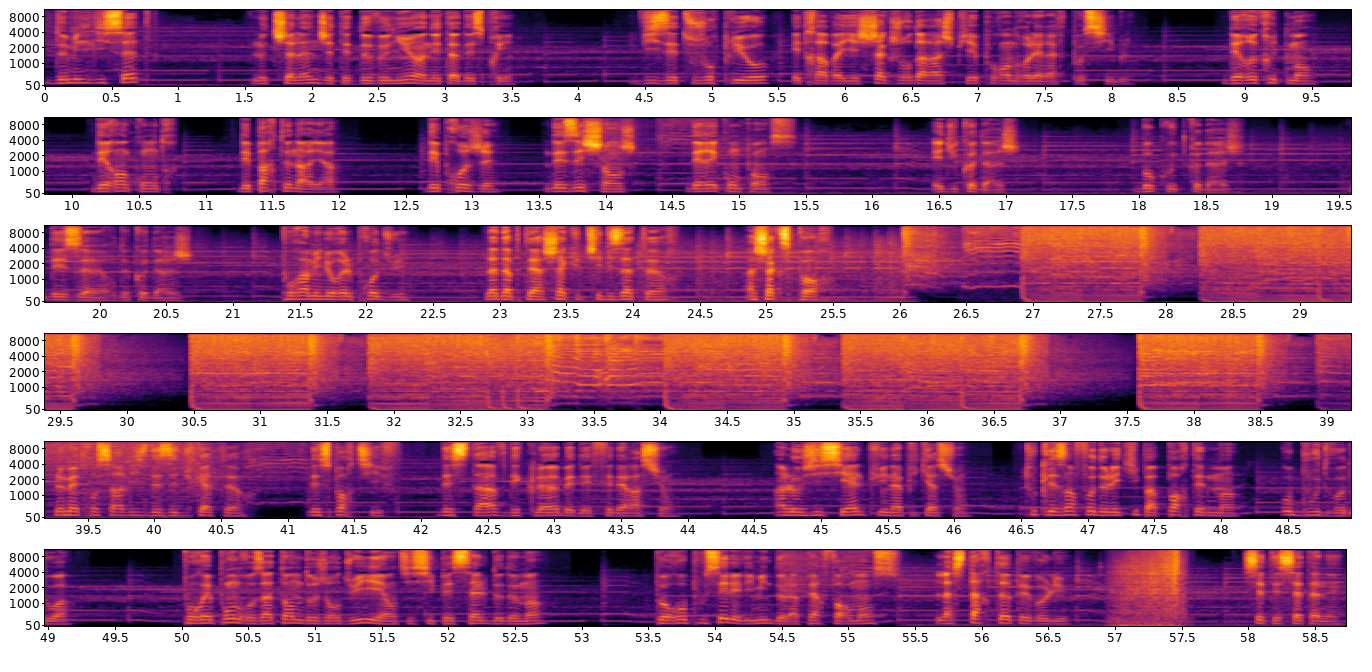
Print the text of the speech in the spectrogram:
2017, le challenge était devenu un état d'esprit. Viser toujours plus haut et travailler chaque jour d'arrache-pied pour rendre les rêves possibles. Des recrutements, des rencontres, des partenariats, des projets, des échanges, des récompenses. Et du codage. Beaucoup de codage. Des heures de codage. Pour améliorer le produit, l'adapter à chaque utilisateur, à chaque sport. Le mettre au service des éducateurs, des sportifs, des staffs, des clubs et des fédérations. Un logiciel puis une application. Toutes les infos de l'équipe à portée de main, au bout de vos doigts. Pour répondre aux attentes d'aujourd'hui et anticiper celles de demain, pour repousser les limites de la performance, la start-up évolue. C'était cette année.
